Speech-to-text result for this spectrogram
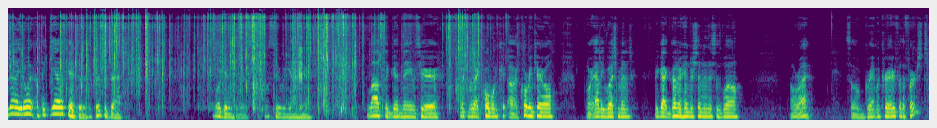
nah, you know what? I think, yeah, let's get into it. It's the draft. We'll get into this. Let's see what we got here. Lots of good names here. Looking for that Corbin, uh, Corbin Carroll or Adley Rutschman. We got Gunnar Henderson in this as well. All right. So Grant McCrary for the first.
